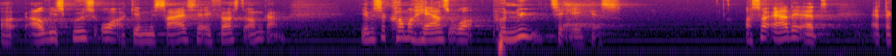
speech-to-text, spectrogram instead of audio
og afvise Guds ord gennem Messias her i første omgang, jamen så kommer Herrens ord på ny til Akas. Og så er det, at, at, der,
